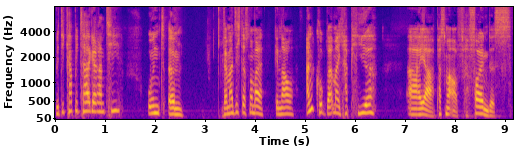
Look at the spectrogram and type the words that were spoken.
wird die Kapitalgarantie. Und ähm, wenn man sich das nochmal genau anguckt, warte mal, ich habe hier, ah ja, pass mal auf, folgendes.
